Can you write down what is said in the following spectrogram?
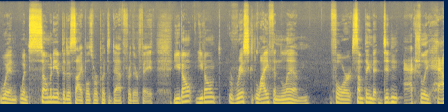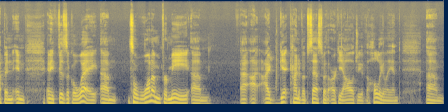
when when so many of the disciples were put to death for their faith, you don't you don't risk life and limb for something that didn't actually happen in in a physical way. Um, so one of them for me, um, I, I, get kind of obsessed with archaeology of the Holy Land um,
